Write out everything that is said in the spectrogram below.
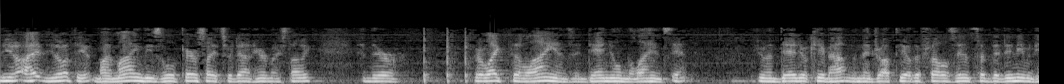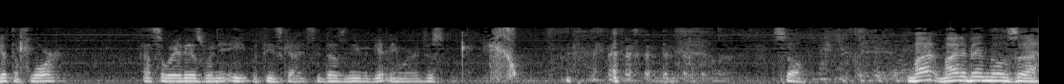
you know I you know what the, my mind these little parasites are down here in my stomach, and they're they're like the lions in Daniel and the lion's den. You know, when Daniel came out and when they dropped the other fellows in, said they didn't even hit the floor. That's the way it is when you eat with these guys. It doesn't even get anywhere. It just so might might have been those uh,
